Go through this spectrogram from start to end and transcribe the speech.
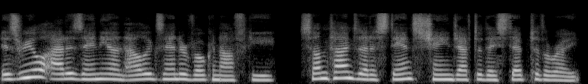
Israel Adesanya and Alexander Volkanovski, sometimes at a stance change after they step to the right.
